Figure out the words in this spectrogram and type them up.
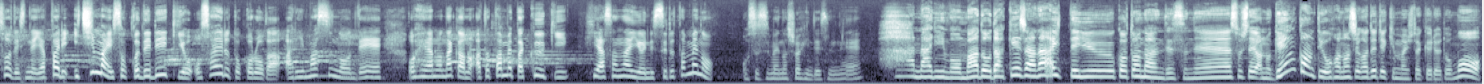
そうですねやっぱり1枚そこで冷気を抑えるところがありますのでお部屋の中の温めた空気冷やさないようにするためのおすすめの商品ですね。はあ、何も窓だけじゃないっていうことなんですね。そしてあの玄関というお話が出てきましたけれども、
